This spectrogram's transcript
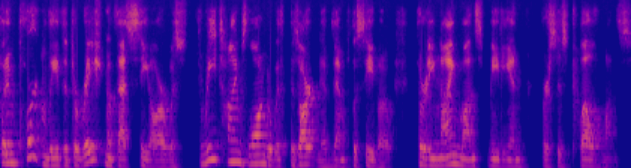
But importantly, the duration of that CR was three times longer with quizartinib than placebo, 39 months median versus 12 months.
